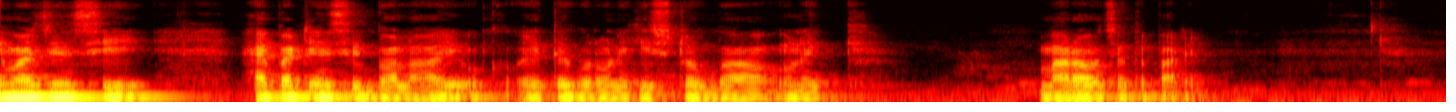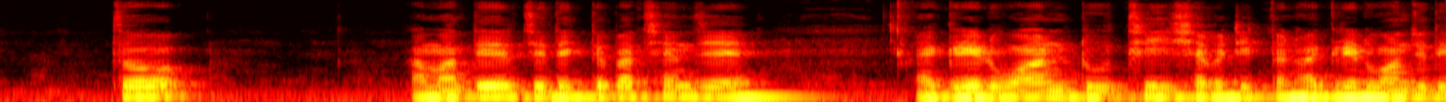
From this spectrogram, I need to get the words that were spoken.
এমার্জেন্সি হাইপারটেনসিভ বলা হয়, এতে করে অনেক স্ট্রোক বা অনেক মারাও যেতে পারে। তো আমাদের যে দেখতে পাচ্ছেন যে গ্রেড ওয়ান টু থ্রি হিসাবে ট্রিটমেন্ট হয়। গ্রেড ওয়ান যদি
